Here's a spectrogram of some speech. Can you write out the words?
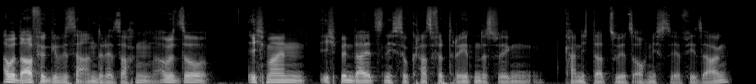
aber dafür gewisse andere Sachen. Aber so, ich meine, ich bin da jetzt nicht so krass vertreten, deswegen kann ich dazu jetzt auch nicht sehr viel sagen.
